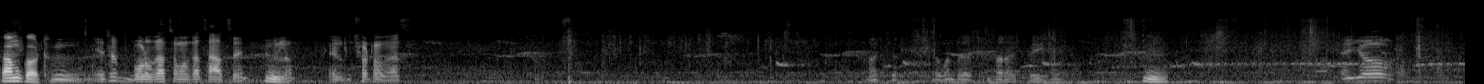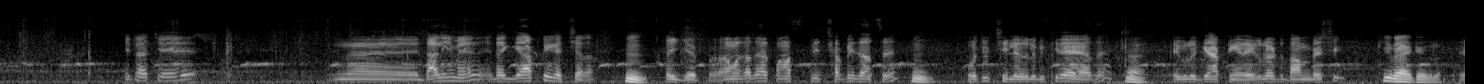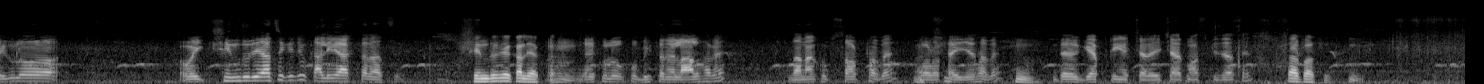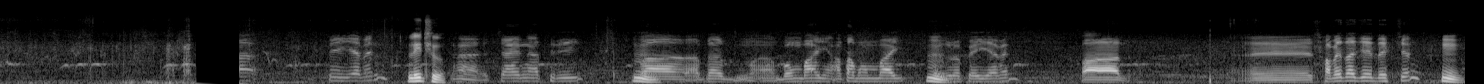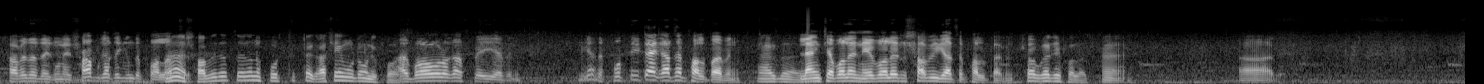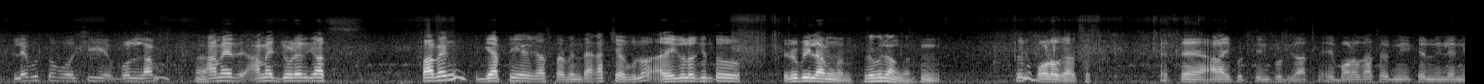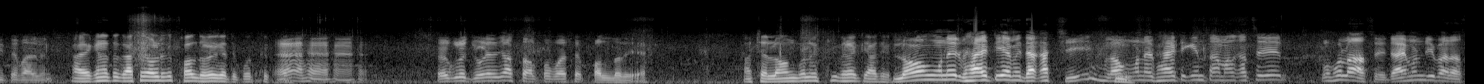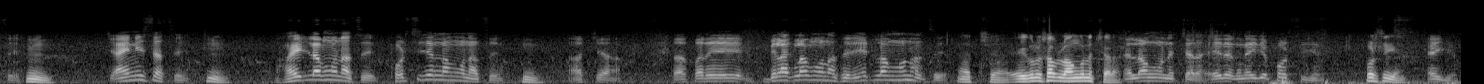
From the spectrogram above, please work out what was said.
কামকট। হুম এসব বড় গাছ আমার কাছে আছে এগুলো। এগুলো ছোট গাছ। আচ্ছা এই হুম। এই যে এটা হচ্ছে ডালিমের এটা চারা হুম। এই আমার কাছে আর পাঁচ পিস ছ পিস আছে। হুম। প্রচুর ছিল এগুলো বিক্রি হয়ে গেছে। হ্যাঁ। এগুলো গ্যাপটিংয়ের এগুলো একটু দাম বেশি। কী ভ্যারাইটি এগুলো? এগুলো ওই সিন্দুরি আছে কিছু কালিয়া আক্তার আছে। সিন্দুরি কালি একটা হুম এগুলো খুব ভিতরে লাল হবে দানা খুব সফট হবে বড় সাইজের হবে। হুম। গ্যাপটিং এর চার এই চার পাঁচ পিস আছে। চার পাঁচ পিস পেয়ে যাবেন। লিচু? হ্যাঁ চায়না থ্রি হুম। বা আপনার বোম্বাই আতা বোম্বাই এগুলো পেয়ে যাবেন। আর সবেদা যে দেখছেন হুম। সবেদা দেখুন সব গাছে কিন্তু ফল হ্যাঁ আছে। সবে তো এখানে প্রত্যেকটা গাছেই মোটামুটি ফল। আর বড় বড় গাছ পেয়ে যাবেন। ঠিক আছে? প্রতিটা গাছে ফল পাবেন। একদম। ল্যাংচা বলেন এ বলেন সবই গাছে ফল পাবেন। সব গাছে ফল আছে। হ্যাঁ। আর লেবু তো বলছি বললাম। হ্যাঁ। আমের আমের জোড়ের গাছ পাবেন গ্যাপটিংয়ের গাছ পাবেন। দেখাচ্ছে ওগুলো। আর এগুলো কিন্তু রুবি লঙ্ঘন রবি লঙ্ঘন হুম। এগুলো বড় গাছ এতে আড়াই ফুট তিন ফুট গাছ। এই বড় গাছও নিয়ে নিলে নিতে পারবেন। আর এখানে তো গাছে অলরেডি ফল ধরে গেছে প্রত্যেকটা। হ্যাঁ হ্যাঁ হ্যাঁ হ্যাঁ। ওগুলো জোড়ের গাছ অল্প বয়সে ফল ধরে যায়। আচ্ছা লঙ্ঘনের কি ভ্যারাইটি আছে? লঙ্ঘনের ভ্যারাইটি আমি দেখাচ্ছি। লঙ্ঘনের ভ্যারাইটি কিন্তু আমার কাছে পোহলা আছে ডায়মন্ড রিভার আছে হুম। চাইনিজ আছে হুম। হোয়াইট লঙ্ঘন আছে ফোর সিজন লঙ্ঘন আছে। আচ্ছা। তারপরে ব্ল্যাক লঙ্ঘন আছে রেড লঙ্ঘন আছে। আচ্ছা এইগুলো সব লঙ্ঘনের চারা? এই লঙ্ঘনের চারা। এই দেখুন এই যে ফোর সিজন। Four season? এই যে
